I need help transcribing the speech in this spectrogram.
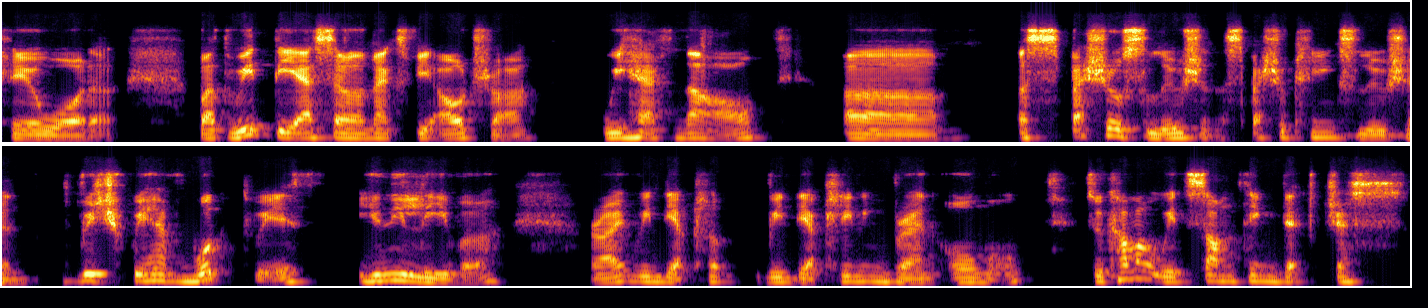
clear water, but with the S7 MaxV Ultra, we have now uh, a special solution, a special cleaning solution, which we have worked with Unilever, right, with their with their cleaning brand Omo, to come up with something that just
